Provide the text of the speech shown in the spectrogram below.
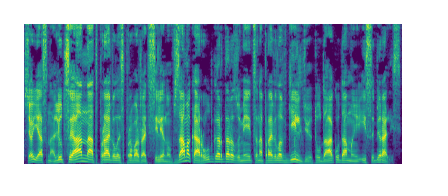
все ясно. Люцианна отправилась провожать Селену в замок, а Рутгарда, разумеется, направила в гильдию, туда, куда мы и собирались.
